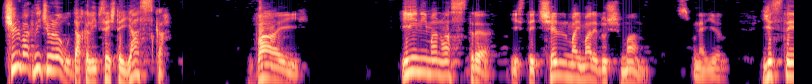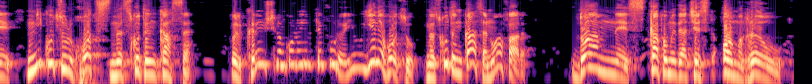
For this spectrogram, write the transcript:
și nu fac niciun rău dacă lipsește iasca. Vai, inima noastră este cel mai mare dușman, spunea el. Este micuțul hoț născut în casă. Îl crești că încolo el te fură. El e hoțul, născut în casă, nu afară. Doamne, scapă-mă de acest om rău.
